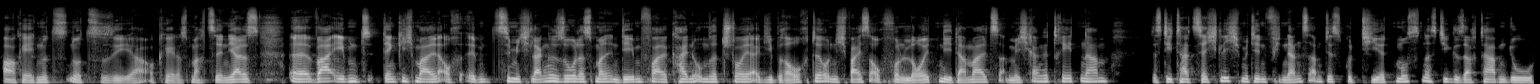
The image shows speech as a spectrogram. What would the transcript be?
Ah, okay, nutz nutzt du sie, ja, okay, das macht Sinn. Ja, das, äh, war eben, denke ich mal, auch, ähm, ziemlich lange so, dass man in dem Fall keine Umsatzsteuer-ID brauchte und ich weiß auch von Leuten, die damals an mich rangetreten haben, dass die tatsächlich mit dem Finanzamt diskutiert mussten, dass die gesagt haben: „Du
